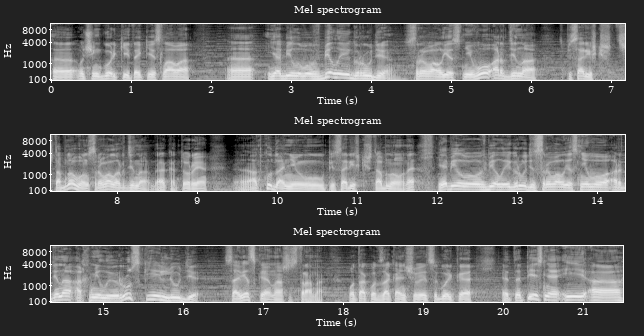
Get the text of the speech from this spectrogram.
э, очень горькие такие слова. Э, я бил его в белые груди, срывал я с него ордена. С писаришки штабного он срывал ордена, да, которые... Э, откуда они у писаришки штабного, да? Я бил его в белые груди, срывал я с него ордена. Ах, милые русские люди, советская наша страна. Вот так вот заканчивается горькая эта песня. И э,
